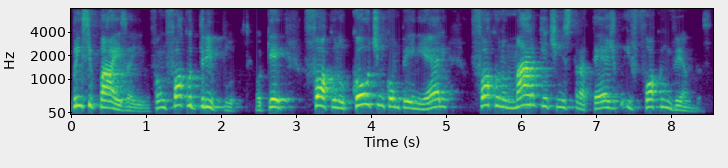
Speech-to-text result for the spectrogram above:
principais aí. Foi um foco triplo, ok? Foco no coaching com PNL, foco no marketing estratégico e foco em vendas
